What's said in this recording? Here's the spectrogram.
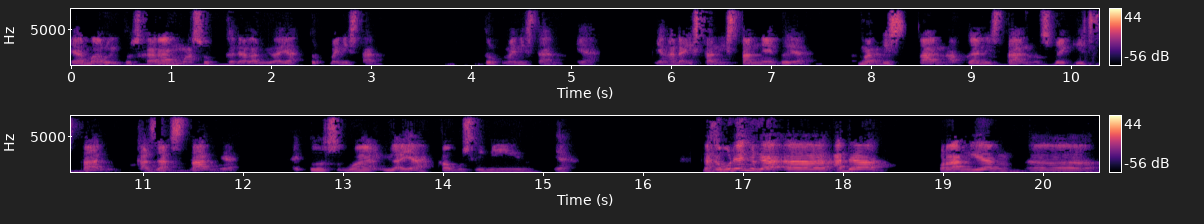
Ya, Maru itu sekarang masuk ke dalam wilayah Turkmenistan. Turkmenistan, ya. Yang ada istan-istannya itu ya. Ya. Pakistan, Afghanistan, Uzbekistan, Kazakhstan ya. Itu semua wilayah kaum muslimin ya. Nah kemudian juga uh, ada perang yang uh,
